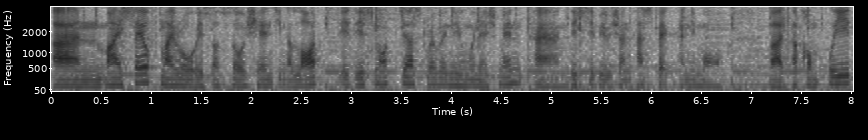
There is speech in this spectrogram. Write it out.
And myself, my role is also changing a lot. It is not just revenue management and distribution aspect anymore, but a complete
